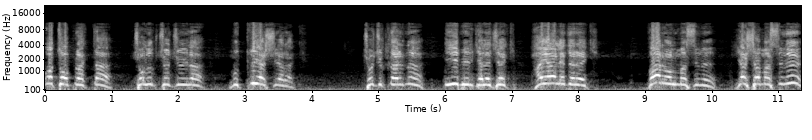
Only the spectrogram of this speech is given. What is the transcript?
o toprakta çoluk çocuğuyla mutlu yaşayarak, çocuklarına iyi bir gelecek hayal ederek, var olmasını, yaşamasını,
